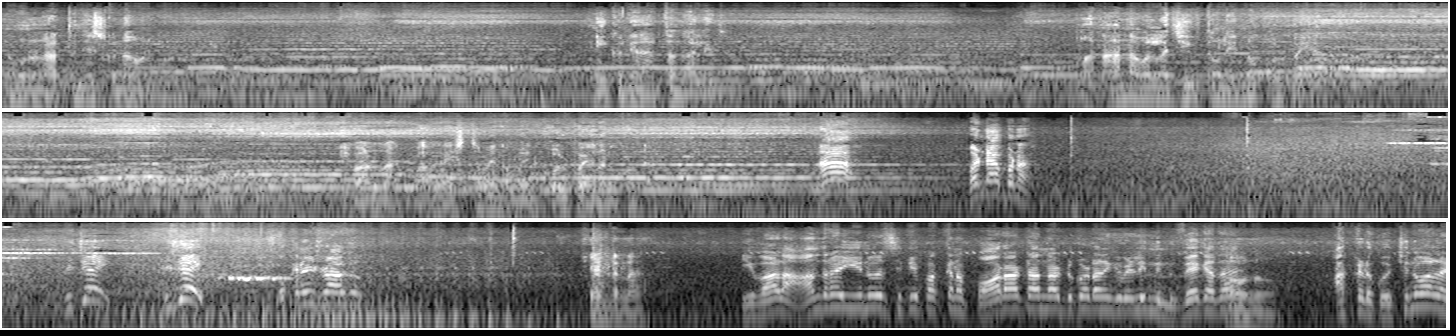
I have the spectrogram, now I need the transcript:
నువ్వు నన్ను అర్థం చేసుకున్నావు అనుకున్నా. నీకు నేను అర్థం కాలేదు. మా నాన్న వల్ల జీవితంలో ఎన్నో కోల్పోయాను. ఇవాళ నాకు బాగా ఇష్టమైన అమ్మాయిని కోల్పోయాను అనుకుంటాను విజయ్ విజయ్! ఒక నిమిషం ఆగు. ఏంటన్నా? ఇవాళ ఆంధ్ర యూనివర్సిటీ పక్కన పోరాటాన్ని అడ్డుకోవడానికి వెళ్ళింది నువ్వే కదా? అవును. అక్కడికి వచ్చిన వాళ్ళ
